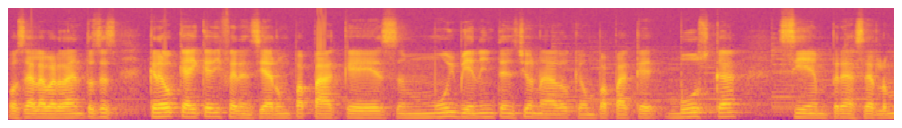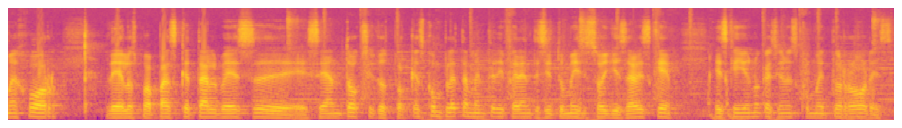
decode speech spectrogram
O sea, la verdad, entonces creo que hay que diferenciar un papá que es muy bien intencionado, que un papá que busca siempre hacer lo mejor de los papás que tal vez eh, sean tóxicos, porque es completamente diferente. Si tú me dices, oye, ¿sabes qué? Es que yo en ocasiones cometo errores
